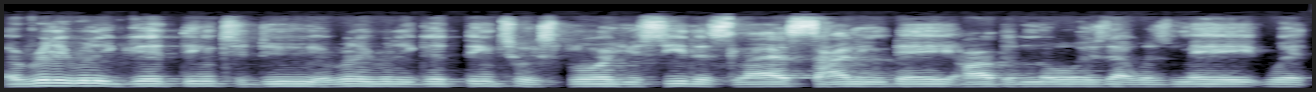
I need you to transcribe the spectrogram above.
a really really good thing to do, a really really good thing to explore. You see this last signing day, all the noise that was made with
